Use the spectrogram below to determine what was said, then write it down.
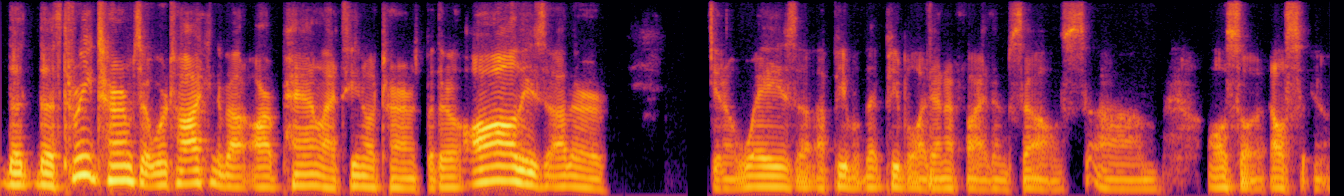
the the three terms that we're talking about are pan Latino terms, but there are all these other you know ways of people that people identify themselves. Um, also, also you know,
